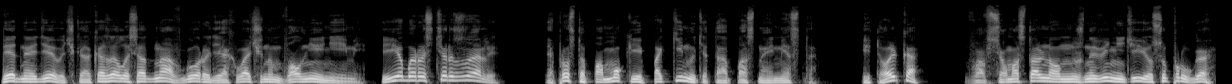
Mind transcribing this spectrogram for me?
Бедная девочка оказалась одна в городе, охваченном волнениями. Ее бы растерзали. Я просто помог ей покинуть это опасное место. И только во всем остальном нужно винить ее супруга,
